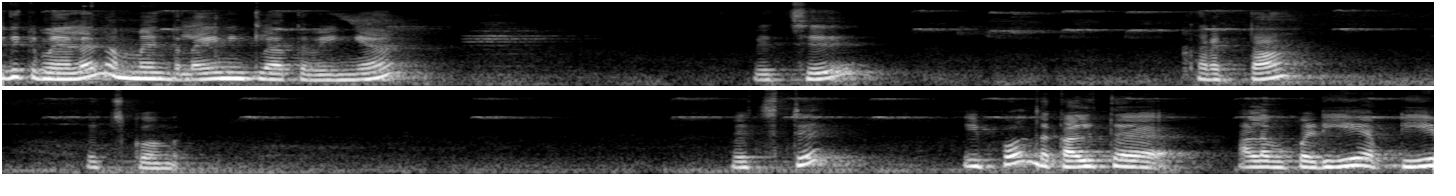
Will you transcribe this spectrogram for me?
இதுக்கு மேலே நம்ம இந்த லைனிங் கிளாத்தை வைங்க. வச்சு கரெக்டாக வச்சுக்கோங்க. வச்சுட்டு இப்போது இந்த கழுத்தை அளவுப்படியே அப்படியே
